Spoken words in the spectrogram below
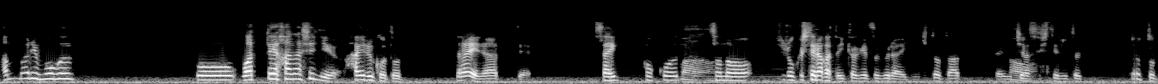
あんまり僕、こう、割って話に入ることないなって、最、ここ、まあ。その、収録してなかった1ヶ月ぐらいに人と会って打ち合わせしてるとき、ちょっと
